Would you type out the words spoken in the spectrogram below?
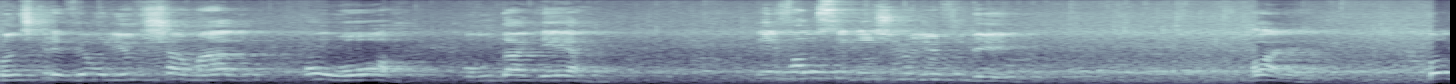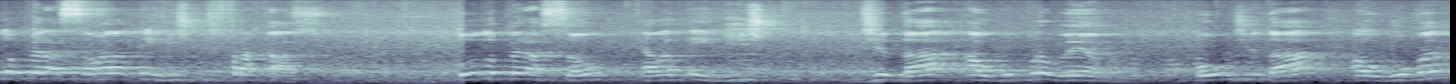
quando escreveu um livro chamado On War, ou da Guerra. Ele fala o seguinte no livro dele: Olha, toda operação ela tem risco de fracasso. Toda operação ela tem risco de dar algum problema ou de dar alguma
